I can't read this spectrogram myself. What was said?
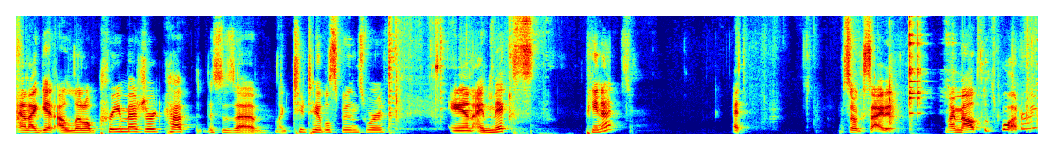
And I get a little pre-measured cup. This is a uh, like two tablespoons worth. And I mix peanuts. I'm so excited. My mouth is watering.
